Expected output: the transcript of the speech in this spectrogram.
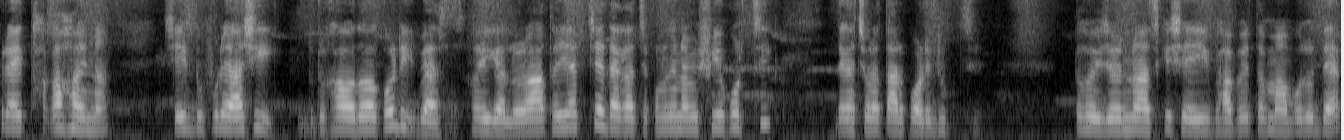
প্রায় থাকা হয় না। সেই দুপুরে আসি, দুটো খাওয়া দাওয়া করি, ব্যাস, হয়ে গেল। রাত হয়ে যাচ্ছে, দেখা যাচ্ছে কোনোদিন আমি শুয়ে পড়ছি, দেখা যাচ্ছে ওরা তারপরে ঢুকছে। তো ওই জন্য আজকে সেইভাবে তো মা বলো দেখ,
